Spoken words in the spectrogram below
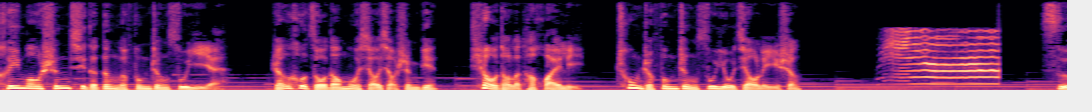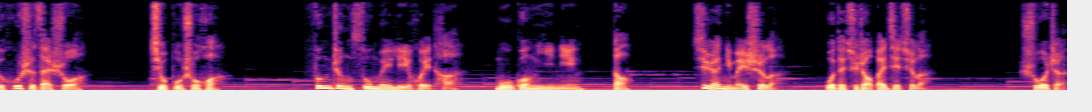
黑猫生气的瞪了风正苏一眼，然后走到莫小小身边，跳到了他怀里，冲着风正苏又叫了一声。似乎是在说，就不说话。风正苏没理会他，目光一凝，：“既然你没事了，我得去找白姐去了。”说着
